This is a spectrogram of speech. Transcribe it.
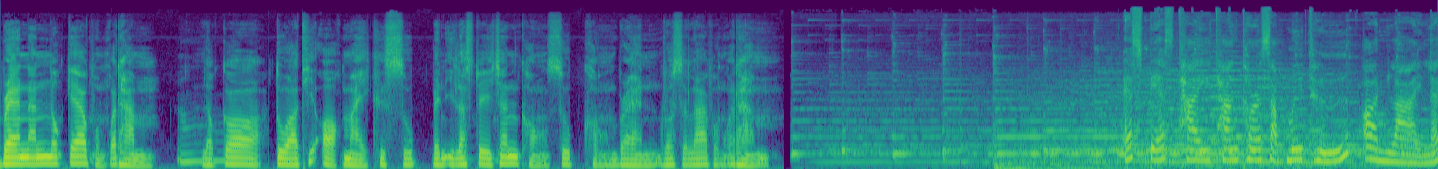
แบรนด์นั้นนกแก้วผมก็ทำอ๋อแล้วก็ตัวที่ออกใหม่คือซุป เป็นอิลลัส r ต t ชันของซุปของแบรนด์ Rosella ผมก็ทำ SBS ไทยทางโทรศัพท์มือถือ ออนไลน์ และ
